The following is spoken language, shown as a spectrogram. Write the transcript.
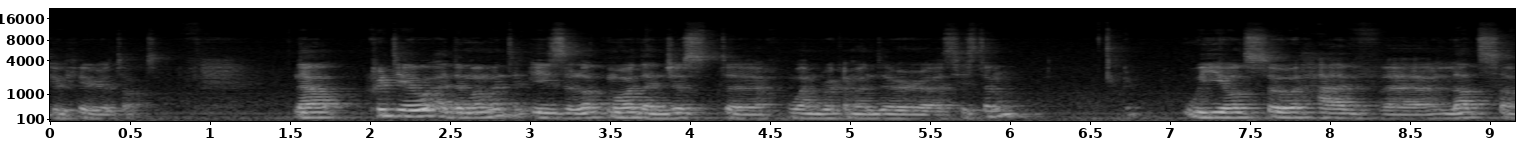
to hear your talks. Now, Criteo at the moment is a lot more than just uh, one recommender uh, system. We also have uh, lots of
